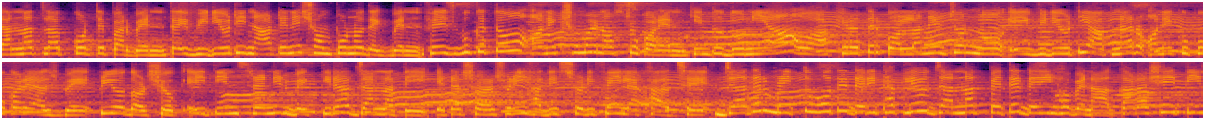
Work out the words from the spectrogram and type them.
জান্নাত লাভ করতে পারবেন। তাই ভিডিওটি না টেনে সম্পূর্ণ দেখবেন। ফেসবুকে তো অনেক সময় নষ্ট করেন, কিন্তু দুনিয়া ও আখেরাতের কল্যাণের জন্য এই ভিডিওটি আপনার অনেক উপকারে আসবে। প্রিয় দর্শক, এই তিন শ্রেণির ব্যক্তিরা জান্নাতি। এটা সরাসরি হাদিস শরীফেই লেখা আছে। যাদের মৃত্যু হতে দেরি থাকলেও জান্নাত পেতে দেরি হবে না। কারা সেই তিন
